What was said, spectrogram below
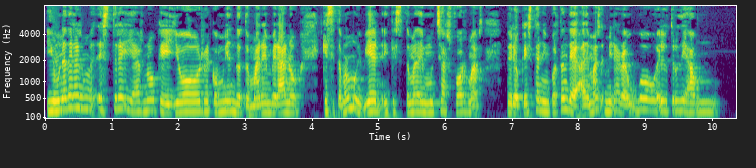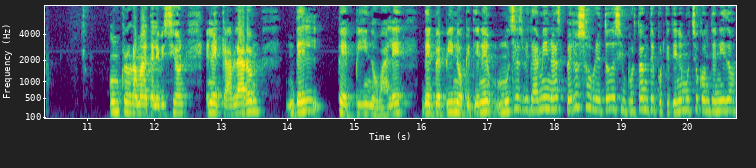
Y una de las estrellas ¿no? que yo recomiendo tomar en verano, que se toma muy bien y que se toma de muchas formas, pero que es tan importante. Además, mira, hubo el otro día un, un programa de televisión en el que hablaron del pepino, ¿vale? Del pepino que tiene muchas vitaminas, pero sobre todo es importante porque tiene mucho contenido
